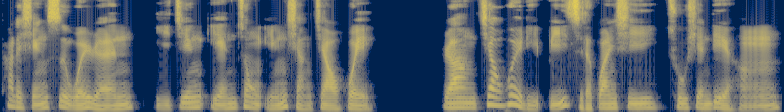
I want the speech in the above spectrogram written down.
他的行事为人已经严重影响教会，让教会里彼此的关系出现裂痕。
